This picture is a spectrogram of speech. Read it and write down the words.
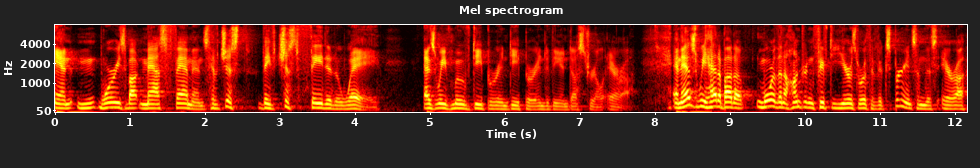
and worries about mass famines have just they've just faded away as we've moved deeper and deeper into the industrial era. And as we had about a, more than 150 years worth of experience in this era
